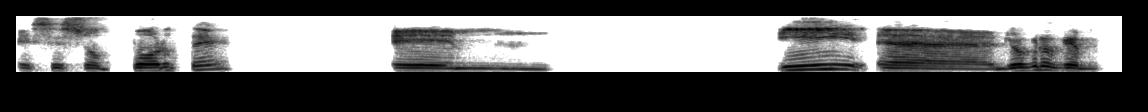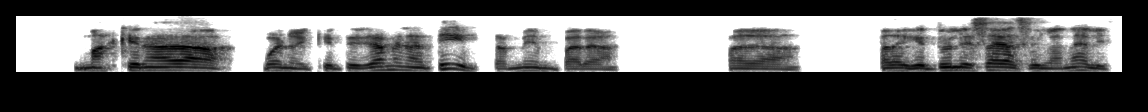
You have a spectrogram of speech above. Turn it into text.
ese soporte. Em, y eh, yo creo que más que nada, bueno, y que te llamen a ti también para, para, para que tú les hagas el análisis.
